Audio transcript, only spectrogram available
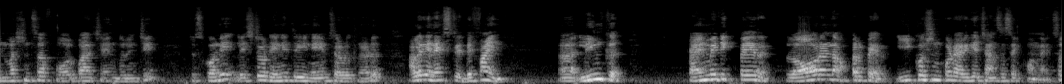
Inversions of four bar chain గురించి చూసుకోండి. List out any three names అడుగుతున్నాడు. అలాగే next define link kinematic pair lower and upper pair ఈ క్వశ్చన్ కూడా అడిగే ఛాన్సెస్ ఎక్కువ ఉన్నాయి. So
